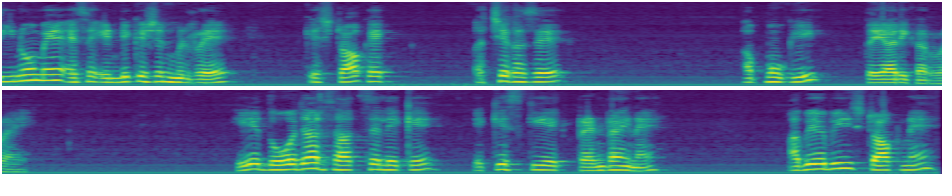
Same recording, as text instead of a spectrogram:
तीनों में ऐसे इंडिकेशन मिल रहे हैं कि स्टॉक एक अच्छे खासे अपमू की तैयारी कर रहा है। ये 2007 से लेके 21 की एक ट्रेंड लाइन है। अभी अभी स्टॉक ने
